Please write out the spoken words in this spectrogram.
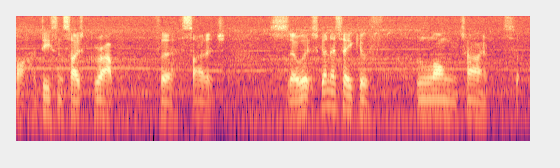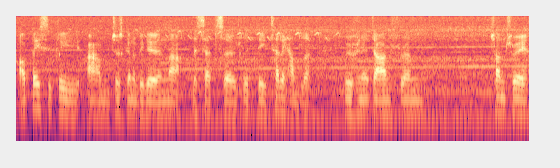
well a decent sized grab for silage so it's going to take a long time. So I basically am just going to be doing that this episode with the telehandler moving it down from Chantry.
